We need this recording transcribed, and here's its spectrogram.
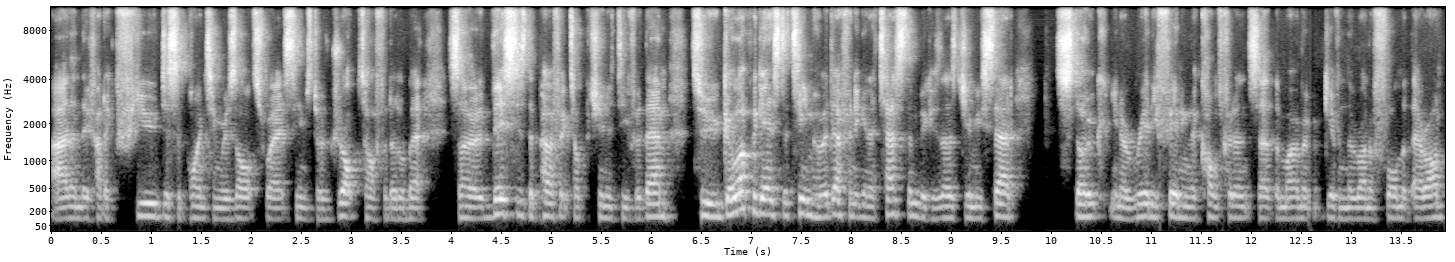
and then they've had a few disappointing results where it seems to have dropped off a little bit. So this is the perfect opportunity for them to go up against a team who are definitely going to test them because, as Jimmy said, Stoke, you know, really feeling the confidence at the moment, given the run of form that they're on,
